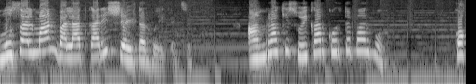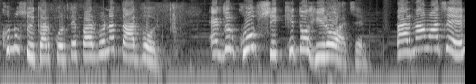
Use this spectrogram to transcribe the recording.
মুসলমান বালাৎকারী শেল্টার হয়ে গেছে। আমরা কি স্বীকার করতে পারব? কখনো স্বীকার করতে পারব না। তারপর একজন খুব শিক্ষিত হিরো আছেন। তার নাম আছেন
